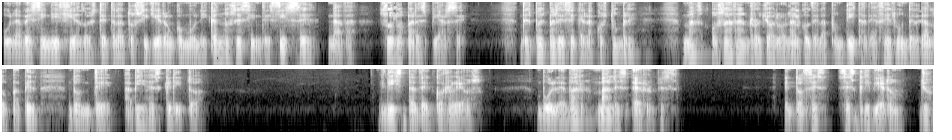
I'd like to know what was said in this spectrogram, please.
Una vez iniciado este trato siguieron comunicándose sin decirse nada, solo para espiarse. Después parece que la costumbre más osada enrolló a lo largo de la puntita de acero un delgado papel donde había escrito Lista de correos Boulevard Males Herbes Entonces se escribieron. Yo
